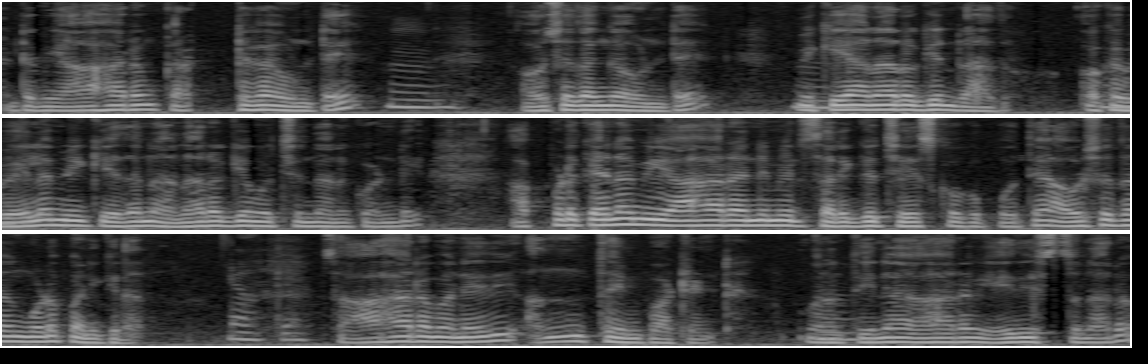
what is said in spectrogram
అంటే మీ ఆహారం కరెక్ట్గా ఉంటే ఔషధంగా ఉంటే మీకు ఏ అనారోగ్యం రాదు. ఒకవేళ మీకు ఏదైనా అనారోగ్యం వచ్చింది అనుకోండి అప్పటికైనా మీ ఆహారాన్ని మీరు సరిగ్గా చేసుకోకపోతే ఔషధం కూడా పనికిరాదు. సో ఆహారం అనేది అంత ఇంపార్టెంట్. మనం తినే ఆహారం ఏది ఇస్తున్నారో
